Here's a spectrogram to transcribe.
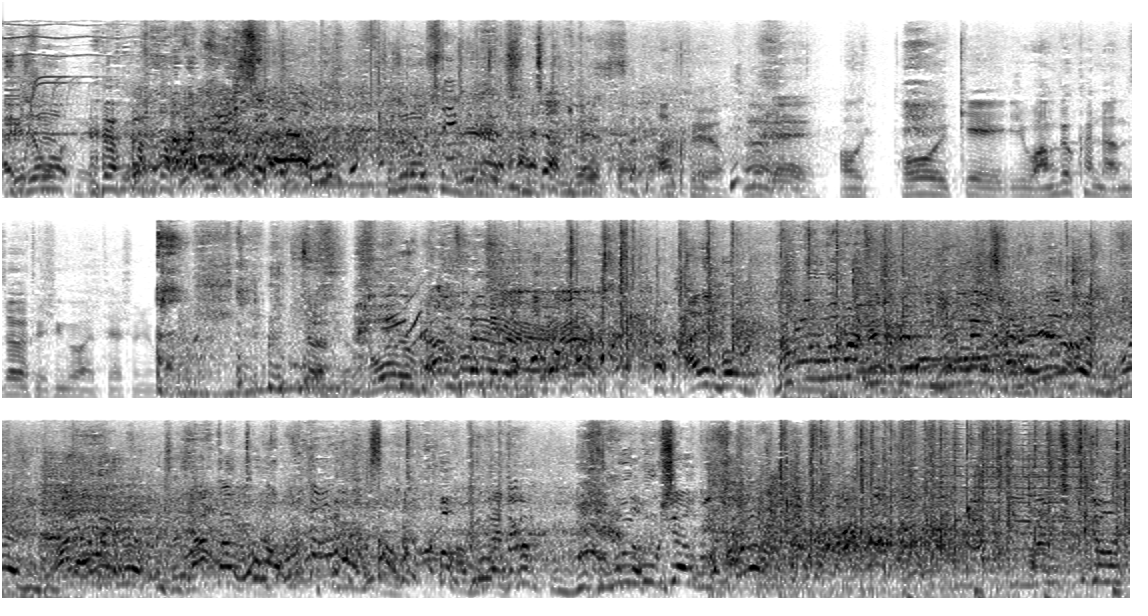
최정훈 최정훈 씨 이제 진짜 안 변했어. 아, 그래요? 네. 어, 더 이렇게 이제 완벽한 남자가 되신 것 같아요, 전혀. 너는 딴소리를 해. 아니 뭐 묻는 것만 대답해. 이분이 잘못된 거야. 뭐야 지금. 아, 통 그러니까 지금 김은국 씨하고 비슷해요. 아니, 최정원 씨.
